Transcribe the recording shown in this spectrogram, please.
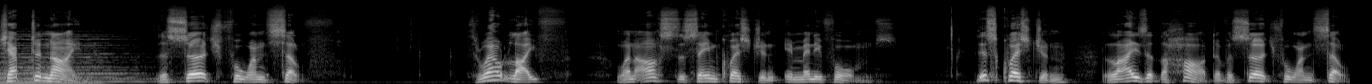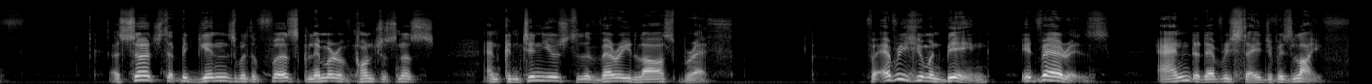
Chapter 9 The Search for Oneself. Throughout life, one asks the same question in many forms. This question lies at the heart of a search for oneself, a search that begins with the first glimmer of consciousness and continues to the very last breath. For every human being, it varies, and at every stage of his life.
